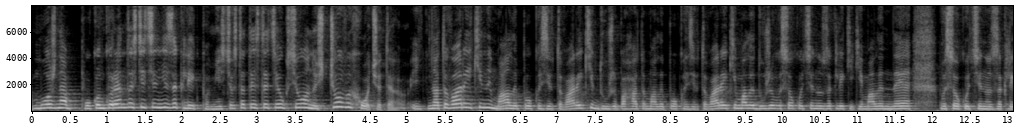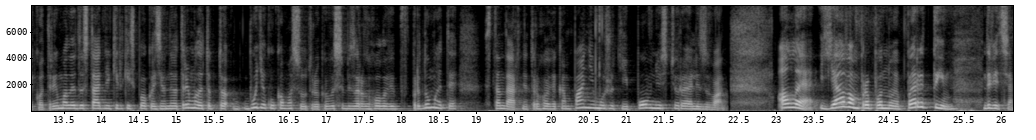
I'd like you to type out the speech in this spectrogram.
можна по конкурентності ціні за клік, по місцю в статистиці аукціону. Що ви хочете? На товари, які не мали показів, товари, які дуже багато мали показів, товари, які мали дуже високу ціну за клік, які мали не високу ціну за клік, отримали достатню кількість показів, не отримали. Тобто будь-яку камасутру, яку ви собі зараз в голові придумаєте, стандартні торгові кампанії можуть її повністю реалізувати. Але я вам пропоную перед тим, дивіться.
